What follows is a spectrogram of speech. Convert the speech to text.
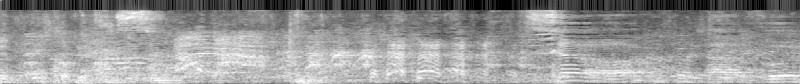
So, ah, gut.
